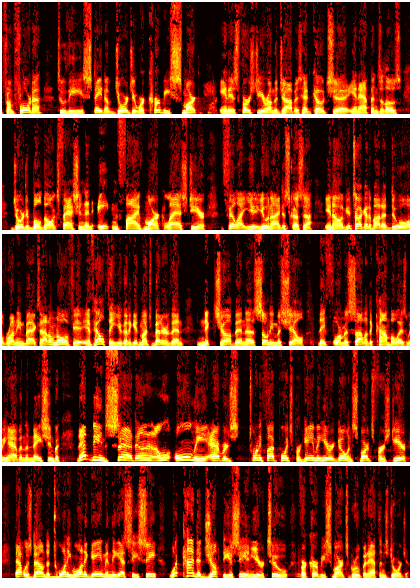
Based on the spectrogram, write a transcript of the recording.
from Florida to the state of Georgia, where Kirby Smart, in his first year on the job as head coach uh, in Athens of those Georgia Bulldogs, fashioned an eight and five mark last year. Phil, I, you you and I discussed, uh, you know, if you're talking about a duo of running backs, I don't know if you, if healthy, you're going to get much better than Nick Chubb and uh, Sony Michel. They form as solid a combo as we have in the nation. But that being said, uh, only averaged 25 points per game a year ago in Smart's first year. That was down to 21 a game in the SEC. What kind of jump do you see in year two for Kirby Smart's group in Athens, Georgia?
